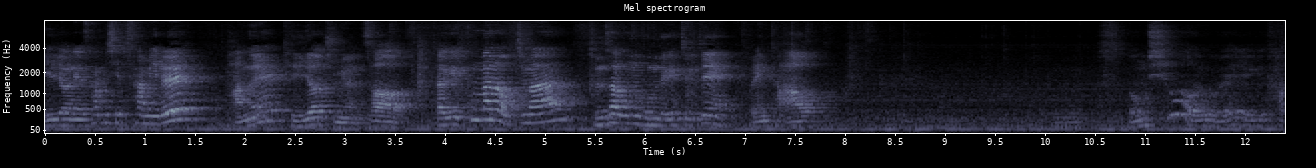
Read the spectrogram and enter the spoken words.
1년에 33일을 방을 빌려주면서. 자 여기 콤마는 없지만 분사구문 보면 되겠지 그지? rent out. 너무 쉬워. 이거 왜 이게 다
